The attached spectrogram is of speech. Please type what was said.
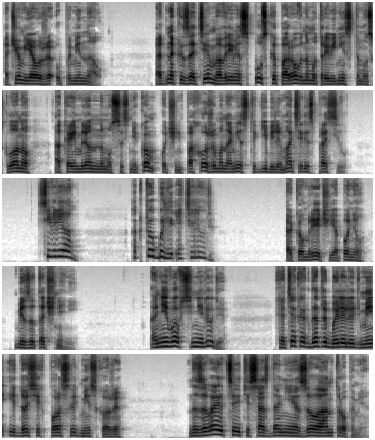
о чем я уже упоминал. Однако затем, во время спуска по ровному травянистому склону, окаймленному сосняком, очень похожему на место гибели матери, спросил. «Севериан, а кто были эти люди?» О ком речь, я понял без уточнений. Они вовсе не люди, хотя когда-то были людьми и до сих пор с людьми схожи. Называются эти создания зооантропами,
